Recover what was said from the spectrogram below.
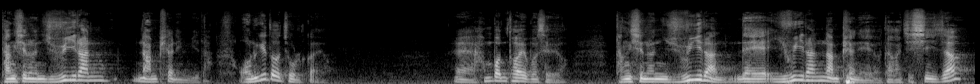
당신은 유일한 남편입니다. 어느 게 더 좋을까요? 네, 예, 한번 더 해보세요. 당신은 유일한, 내 유일한 남편이에요. 다 같이 시작.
